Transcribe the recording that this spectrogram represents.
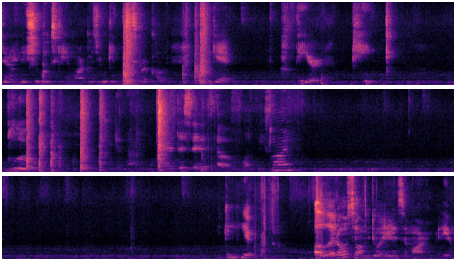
then you should go to Kmart because you get this for color. You can get clear, pink, blue. Get that. And this is a fluffy slime. You can hear a little, so I'm gonna do an ASMR video.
